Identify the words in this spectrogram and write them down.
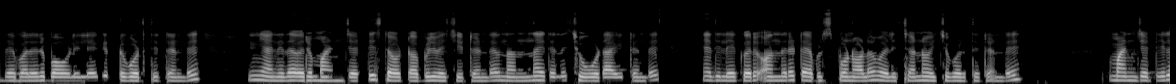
ഇതേപോലെ ഒരു ബൗളിലേക്ക് ഇട്ട് കൊടുത്തിട്ടുണ്ട്. ഇനി ഞാനിത് ഒരു മൺചട്ടി സ്റ്റൗ ടോപ്പിൽ വെച്ചിട്ടുണ്ട്. നന്നായിട്ട് തന്നെ ചൂടായിട്ടുണ്ട്. ഇതിലേക്ക് ഒരു ഒന്നര ടേബിൾ സ്പൂണോളം വെളിച്ചെണ്ണ ഒഴിച്ച് കൊടുത്തിട്ടുണ്ട്. മൺചട്ടിയിൽ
